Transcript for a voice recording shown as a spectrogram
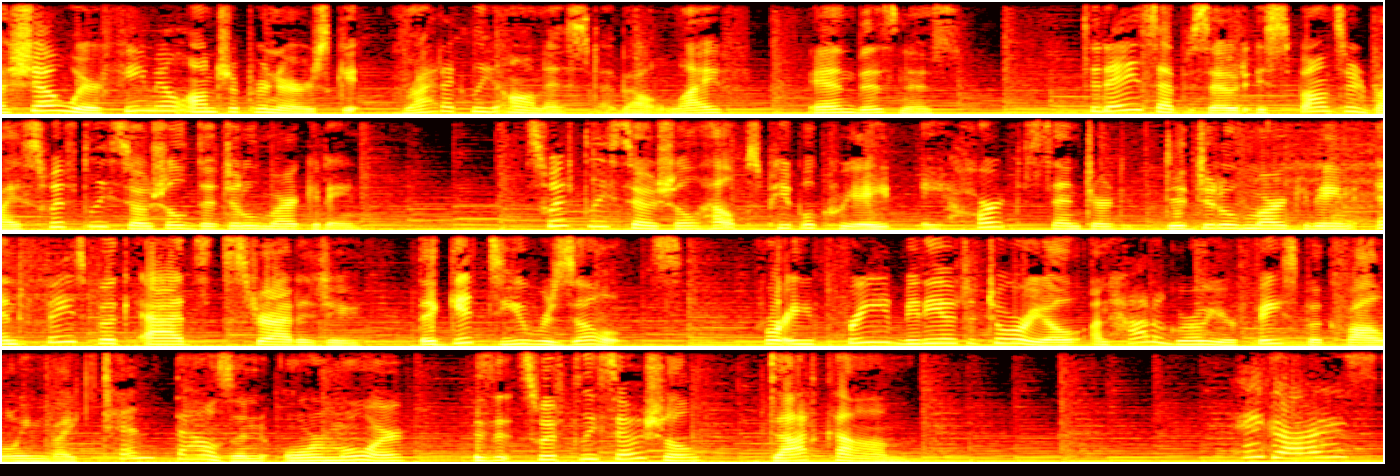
a show where female entrepreneurs get radically honest about life and business. Today's episode is sponsored by Swiftly Social Digital Marketing. Swiftly Social helps people create a heart centered digital marketing and Facebook ads strategy that gets you results. For a free video tutorial on how to grow your Facebook following by 10,000 or more, visit swiftlysocial.com. Hey guys,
